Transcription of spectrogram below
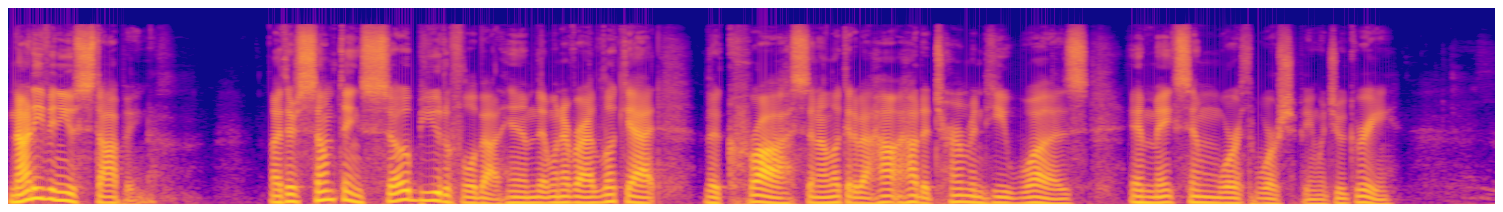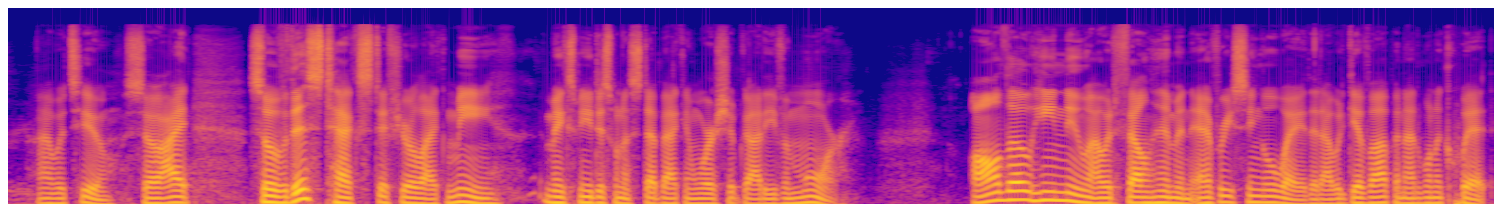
Not even you stopping. Like there's something so beautiful about him that whenever I look at the cross and I look at about how, how determined he was, it makes him worth worshiping. Would you agree? I would too. So I so this text, if you're like me, makes me just want to step back and worship God even more. Although he knew I would fail him in every single way, that I would give up and I'd want to quit,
